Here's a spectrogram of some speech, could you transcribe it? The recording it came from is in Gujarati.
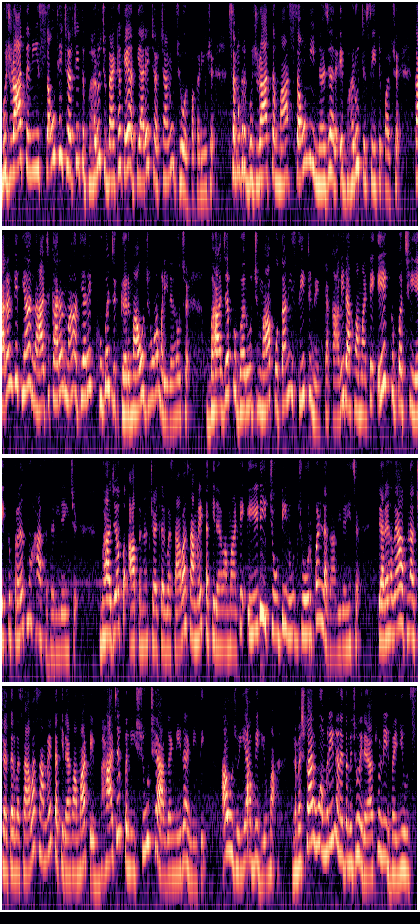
ગુજરાતની સૌથી ચર્ચિત ભરૂચ બેઠકે અત્યારે ચર્ચાનું જોર પકડ્યું છે. સમગ્ર ગુજરાતમાં સૌની નજર એ ભરૂચ સીટ પર છે. કારણ કે ત્યાં રાજકારણમાં અત્યારે ખૂબ જ ગરમાવો જોવા મળી રહ્યો છે. ભાજપ ભરૂચમાં પોતાની સીટને ટકાવી રાખવા માટે એક પછી એક પ્રયત્નો હાથ ધરી રહી છે. ભાજપ આપના ચૈતર વસાવા સામે ટકી રહેવા માટે એડી ચોટીનું જોર પણ લગાવી રહી છે. ત્યારે હવે આપના ચૈતર વસાવા સામે ટકી રહેવા માટે ભાજપની શું છે આગળની રણનીતિ? આવો જોઈએ આ વિડીયોમાં. નમસ્કાર હું અમરીન અને તમે જોઈ રહ્યા છો નિર્ભય ન્યૂઝ.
